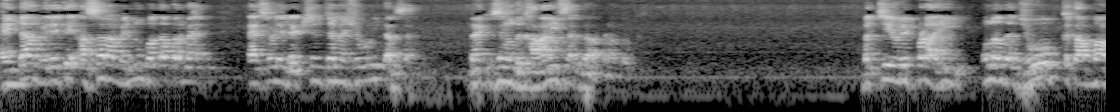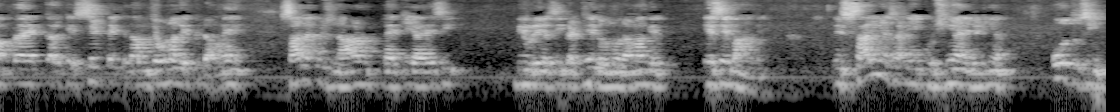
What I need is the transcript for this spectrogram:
ਐਡਾ ਮੇਰੇ ਤੇ ਅਸਰ ਆ, ਮੈਨੂੰ ਪਤਾ, ਪਰ ਮੈਂ ਇਸ ਵੇਲੇ ਇਲੈਕਸ਼ਨ 'ਚ ਮੈਂ ਸ਼ੋਅ ਨਹੀਂ ਕਰ ਸਕਦਾ। ਮੈਂ ਕਿਸੇ ਨੂੰ ਦਿਖਾ ਨਹੀਂ ਸਕਦਾ ਆਪਣਾ ਦੁੱਖ। ਬੱਚੇ ਉਰੇ ਪੜ੍ਹਾਈ, ਉਹਨਾਂ ਦਾ ਜੋ ਕਿਤਾਬਾਂ ਪੈਕ ਕਰਕੇ ਸਿੱਟ ਇੱਕਦਮ ਜੋ ਉਹਨਾਂ ਦੇ ਖਿਡੌਣੇ, ਸਾਰਾ ਕੁਝ ਨਾਲ ਲੈ ਕੇ ਆਏ ਸੀ ਵੀ ਉਰੇ ਅਸੀਂ ਇਕੱਠੇ ਦੋਨੋਂ ਰਵਾਂਗੇ, ਇਸੇ ਬਹਾਨੇ। ਇਹ ਸਾਰੀਆਂ ਸਾਡੀਆਂ ਖੁਸ਼ੀਆਂ ਹੈ ਜਿਹੜੀਆਂ, ਉਹ ਤੁਸੀਂ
